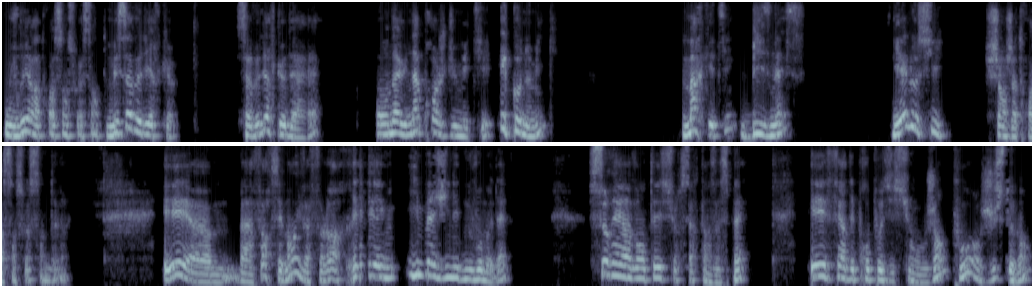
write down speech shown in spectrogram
ouvrir à 360. Mais ça veut dire que ça veut dire que derrière, on a une approche du métier économique, marketing, business, qui elle aussi change à 360 degrés. Et euh, bah, forcément, il va falloir imaginer de nouveaux modèles, se réinventer sur certains aspects et faire des propositions aux gens pour justement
